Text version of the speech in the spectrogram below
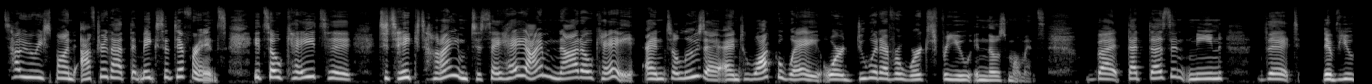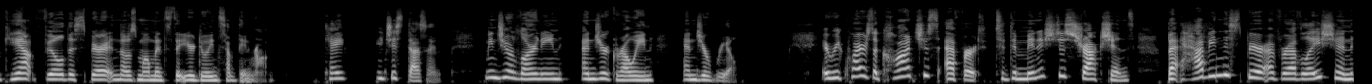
It's how you respond after that that makes a difference. It's okay to, to take time to say, Hey, I'm not okay and to lose it and to walk away or do whatever works for you in those moments. But that doesn't mean that if you can't feel the spirit in those moments that you're doing something wrong. Okay. It just doesn't. It means you're learning and you're growing and you're real. It requires a conscious effort to diminish distractions, but having the spirit of revelation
